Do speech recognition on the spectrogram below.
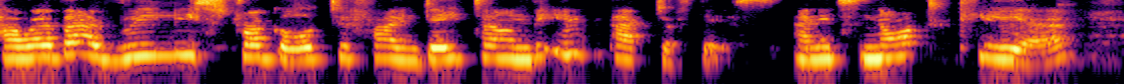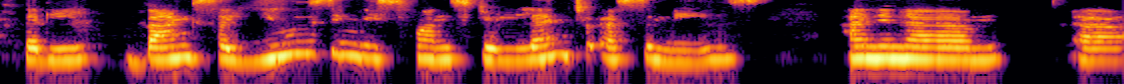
However, I really struggled to find data on the impact of this. And it's not clear that banks are using these funds to lend to SMEs and in a, a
